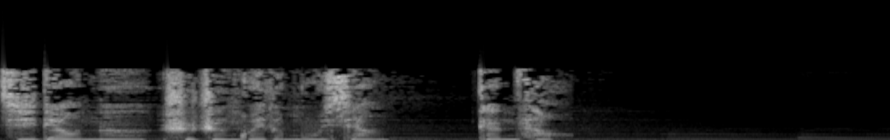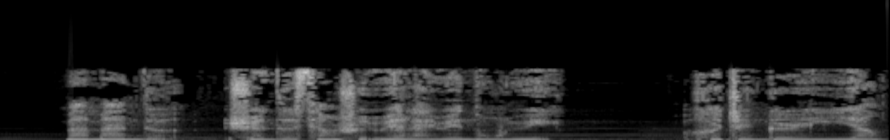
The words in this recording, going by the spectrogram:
基调呢是珍贵的木香、甘草。慢慢的，选择香水越来越浓郁，和整个人一样，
